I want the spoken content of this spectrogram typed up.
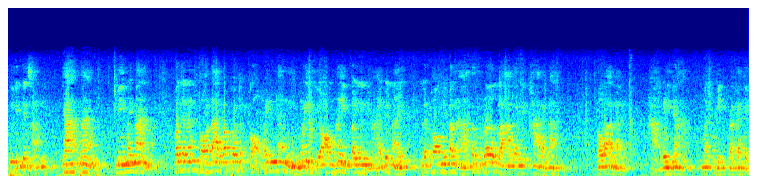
ผู้หญิงเป็นสามียากมาก มีไม่มาก เพราะฉะนั้นพอได้ว่าเขาจะเกาะไว้แน่นไม่ยอมให้ไปหายไปไหน และพอมีปัญหาต้องเลิกลากันมีค่ากันได้เพราะว่าอะไรหาได้ยากมันผิดปกติ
